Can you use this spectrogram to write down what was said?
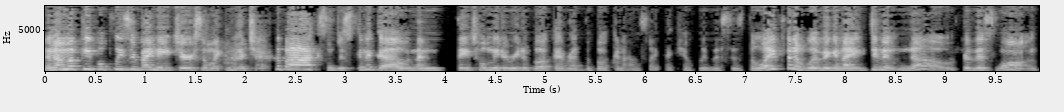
And i'm a people pleaser by nature so i'm like i'm going to check the box. I'm just going to go. And then they told me to read a book. I read the book and i was like i can't believe this is the life that i'm living and i didn't know for this long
